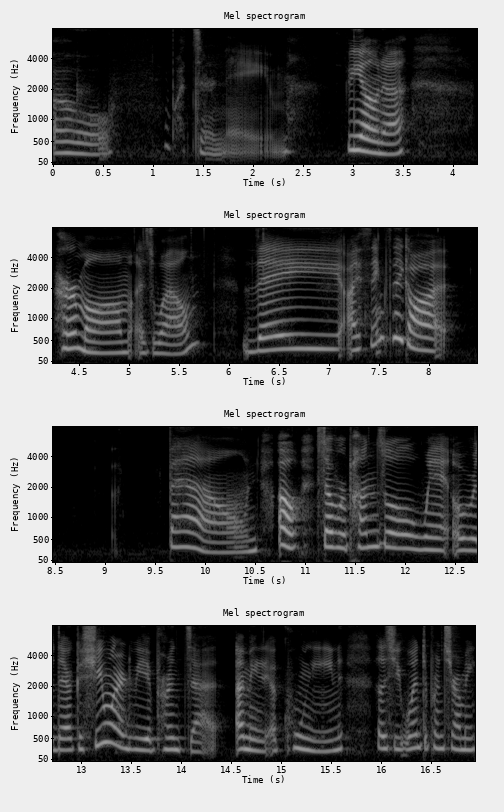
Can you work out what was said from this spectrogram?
oh what's her name fiona her mom as well they i think they got found. Oh, so Rapunzel went over there because she wanted to be a princess. I mean, a queen. So she went to Prince Charming.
